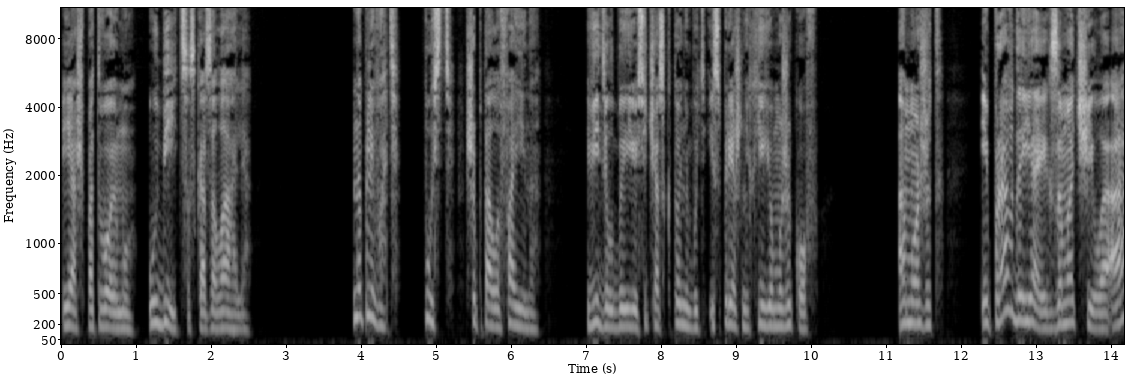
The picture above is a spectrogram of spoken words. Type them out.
Я ж по-твоему убийца, сказала Аля. Наплевать, пусть, шептала Фаина. Видел бы ее сейчас кто-нибудь из прежних ее мужиков. А может, и правда я их замочила, а?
